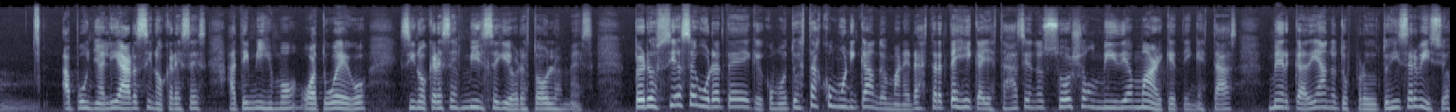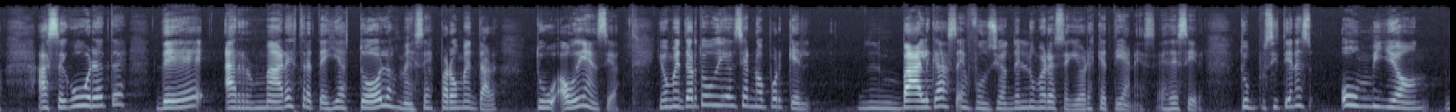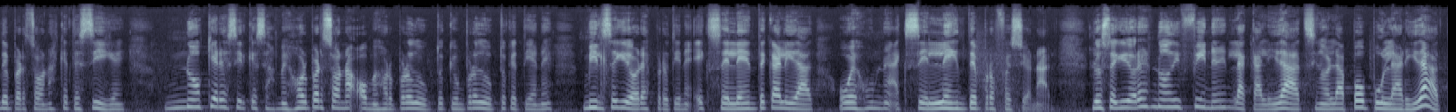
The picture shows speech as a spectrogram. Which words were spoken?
apuñalear si no creces a ti mismo o a tu ego, si no creces mil seguidores todos los meses. Pero sí asegúrate de que como tú estás comunicando de manera estratégica y estás haciendo social media marketing, estás mercadeando tus productos y servicios, asegúrate de armar estrategias todos los meses para aumentar tu audiencia. Y aumentar tu audiencia no porque valgas en función del número de seguidores que tienes. Es decir, tú si tienes un millón de personas que te siguen, no quiere decir que seas mejor persona o mejor producto que un producto que tiene mil seguidores pero tiene excelente calidad o es un excelente profesional. Los seguidores no definen la calidad, sino la popularidad.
